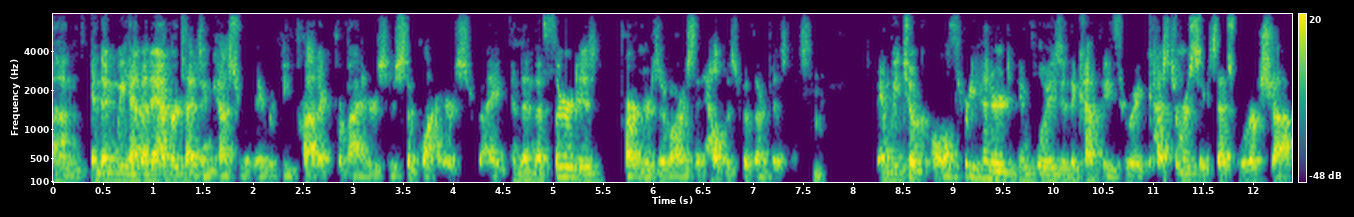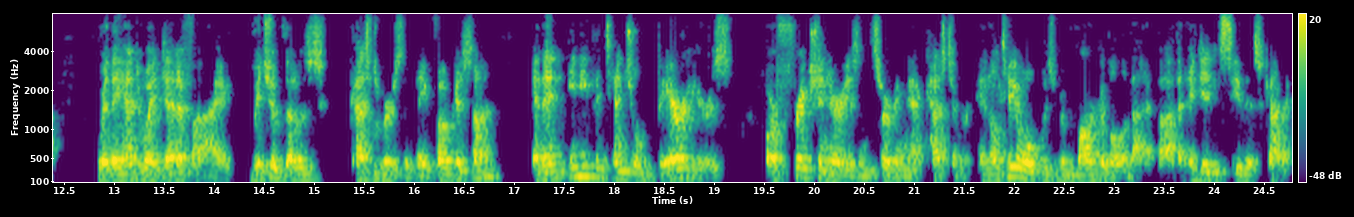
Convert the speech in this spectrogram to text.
Um, and then we have an advertising customer. They would be product providers or suppliers, right? And then the third is partners of ours that help us with our business. And we took all 300 employees of the company through a customer success workshop where they had to identify which of those customers that they focus on, and then any potential barriers or friction areas in serving that customer. And I'll tell you what was remarkable about it, Bob, and I didn't see this coming,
